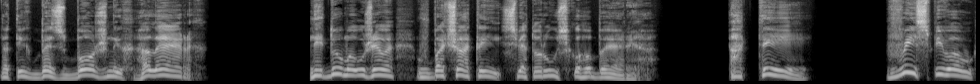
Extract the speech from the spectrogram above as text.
на тих безбожних галерах. Не думав уже вбачати святоруського берега. А ти виспівав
